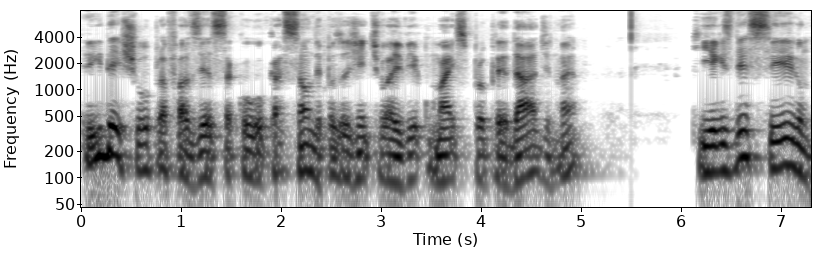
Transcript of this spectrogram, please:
Ele deixou para fazer essa colocação, depois a gente vai ver com mais propriedade, não é? Que eles desceram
